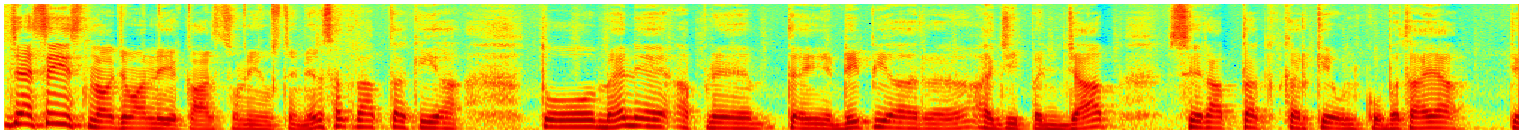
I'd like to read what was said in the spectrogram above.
جیسے ہی اس نوجوان نے یہ کال سنی، اس نے میرے ساتھ رابطہ کیا۔ تو میں نے اپنے D P R, I G Punjab سے رابطہ کر کے ان کو بتایا۔ کہ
